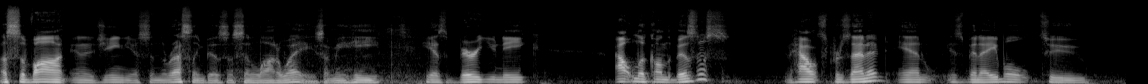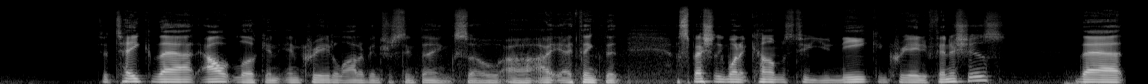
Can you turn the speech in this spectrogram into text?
a savant and a genius in the wrestling business in a lot of ways. I mean, he he has a very unique outlook on the business and how it's presented, and has been able to to take that outlook and, and create a lot of interesting things. So uh, I, I think that, especially when it comes to unique and creative finishes, that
